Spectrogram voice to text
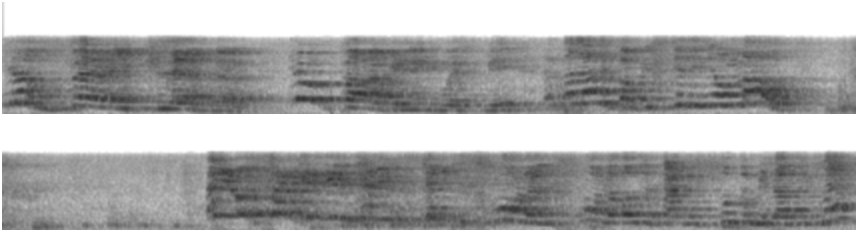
you're very clever. You're bargaining with me, and the lollipop is still in your mouth. And you're sucking it, and it's getting smaller and smaller all the time, and soon there'll be nothing left.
